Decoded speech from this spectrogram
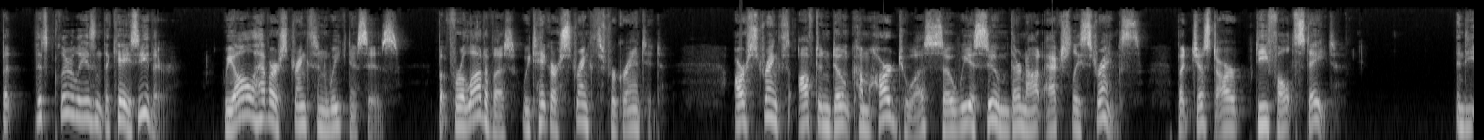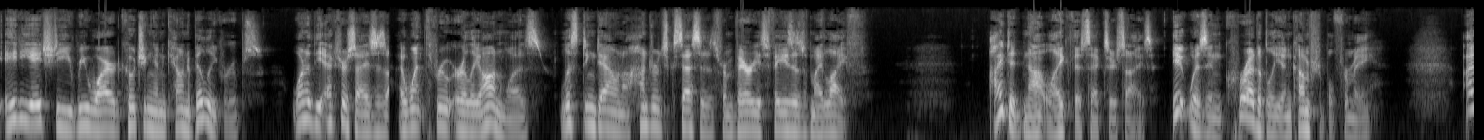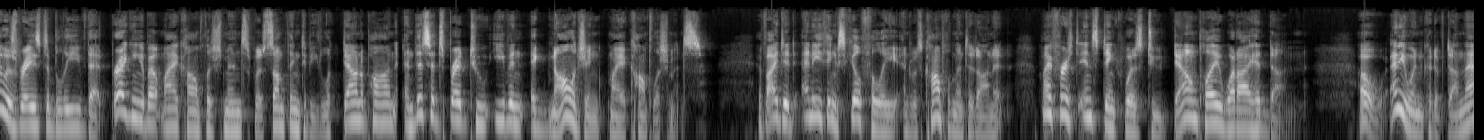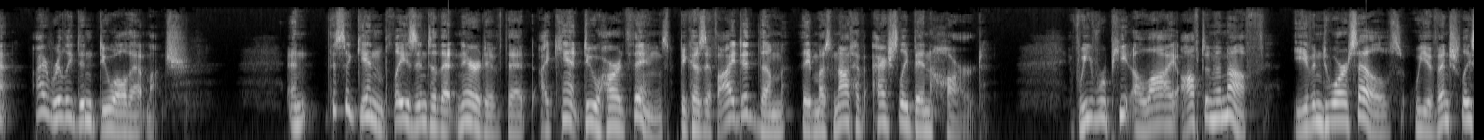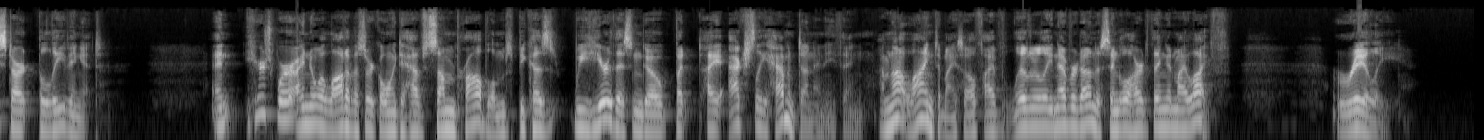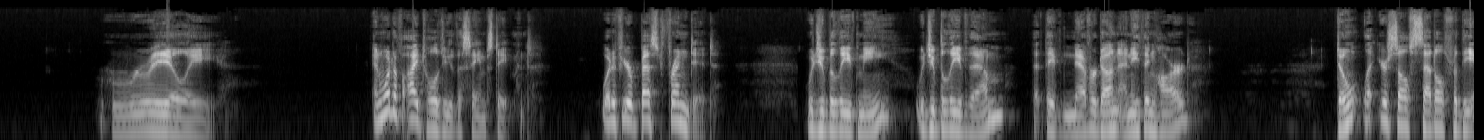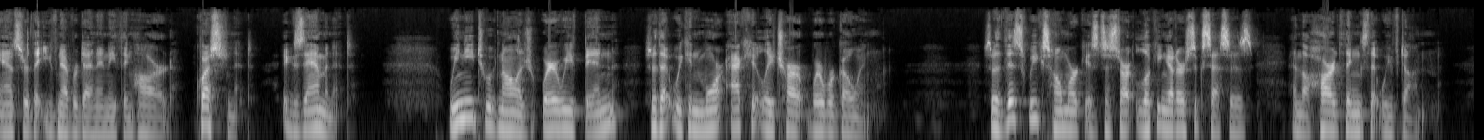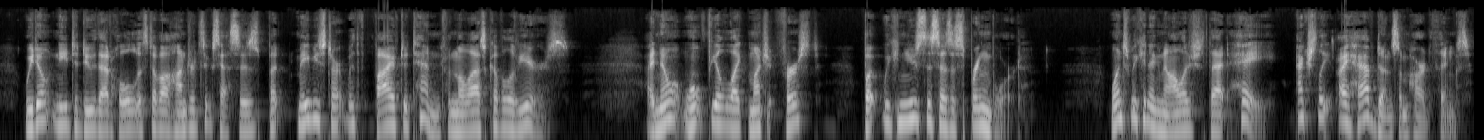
But this clearly isn't the case either. We all have our strengths and weaknesses, but for a lot of us, we take our strengths for granted. Our strengths often don't come hard to us, so we assume they're not actually strengths, but just our default state. In the ADHD Rewired Coaching and Accountability groups, one of the exercises I went through early on was listing down 100 successes from various phases of my life. I did not like this exercise. It was incredibly uncomfortable for me. I was raised to believe that bragging about my accomplishments was something to be looked down upon, and this had spread to even acknowledging my accomplishments. If I did anything skillfully and was complimented on it, my first instinct was to downplay what I had done. Oh, anyone could have done that. I really didn't do all that much. And this again plays into that narrative that I can't do hard things because if I did them, they must not have actually been hard. If we repeat a lie often enough, even to ourselves, we eventually start believing it. And here's where I know a lot of us are going to have some problems because we hear this and go, but I actually haven't done anything. I'm not lying to myself. I've literally never done a single hard thing in my life. Really? Really? And what if I told you the same statement? What if your best friend did? Would you believe me? Would you believe them? That they've never done anything hard? Don't let yourself settle for the answer that you've never done anything hard. Question it. Examine it. We need to acknowledge where we've been so that we can more accurately chart where we're going. So this week's homework is to start looking at our successes and the hard things that we've done. We don't need to do that whole list of 100 successes, but maybe start with 5 to 10 from the last couple of years. I know it won't feel like much at first, but we can use this as a springboard. Once we can acknowledge that, hey, Actually, I have done some hard things.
